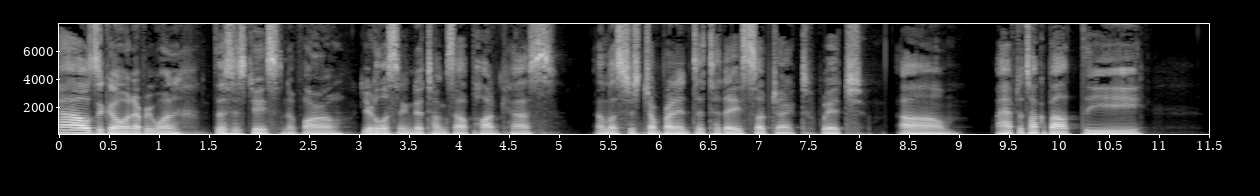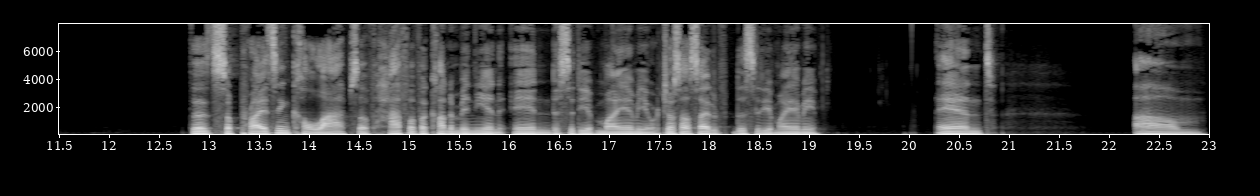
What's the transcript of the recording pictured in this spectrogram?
How's it going, everyone? This is Jason Navarro. You're listening to Tongues Out Podcast. And let's just jump right into today's subject, which um, I have to talk about the the surprising collapse of half of a condominium in the city of Miami or just outside of the city of Miami. And um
